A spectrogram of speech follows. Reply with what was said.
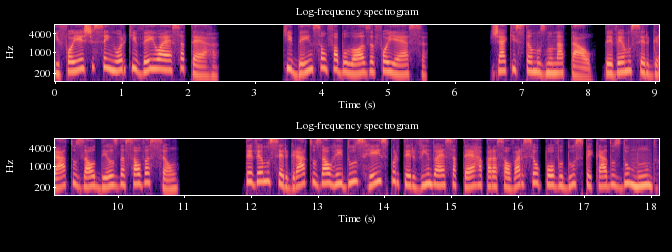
E foi este Senhor que veio a essa terra. Que bênção fabulosa foi essa! Já que estamos no Natal, devemos ser gratos ao Deus da salvação. Devemos ser gratos ao Rei dos Reis por ter vindo a essa terra para salvar seu povo dos pecados do mundo.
